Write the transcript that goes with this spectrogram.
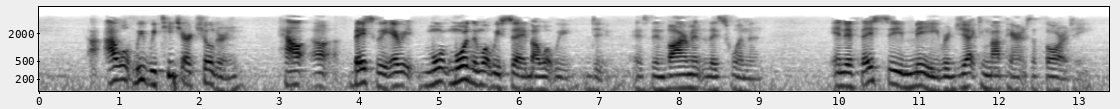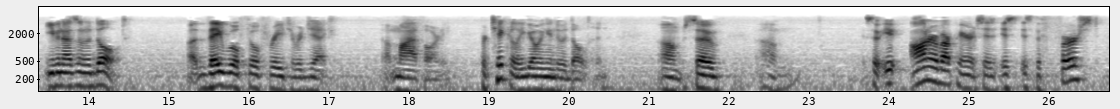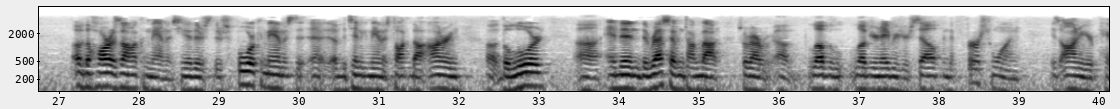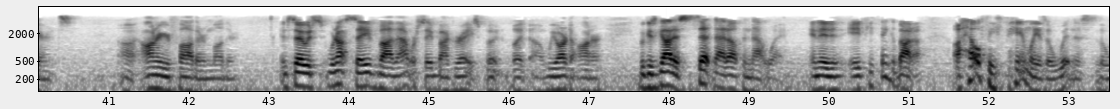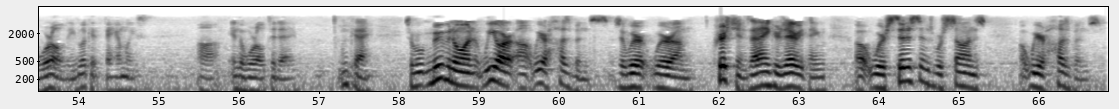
I will. We, we teach our children how uh, basically every more more than what we say by what we do. It's the environment that they swim in. And if they see me rejecting my parents' authority, even as an adult, uh, they will feel free to reject uh, my authority particularly going into adulthood. Um, so, um, so it, honor of our parents is, is, is, the first of the horizontal commandments. You know, there's there's four commandments that, uh, of the Ten Commandments talk about honoring uh, the Lord, uh, and then the rest of them talk about sort of our uh, love love your neighbors yourself. And the first one is honor your parents, uh, honor your father and mother. And so it's, we're not saved by that; we're saved by grace. But but uh, we are to honor because God has set that up in that way. And it, if you think about it, a healthy family as a witness to the world. You look at families uh, in the world today. Okay, so we're moving on. We are uh, we are husbands. So we're we're um, Christians. That anchors everything. Uh, we're citizens. We're sons. Uh, we are husbands.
